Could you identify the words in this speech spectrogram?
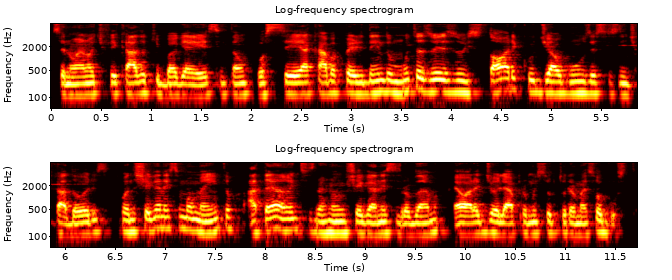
você não é notificado que bug é esse, então você acaba perdendo muitas vezes o histórico de alguns desses indicadores. Quando chega nesse momento, até antes para não chegar nesse problema, é hora de olhar para uma estrutura mais robusta.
